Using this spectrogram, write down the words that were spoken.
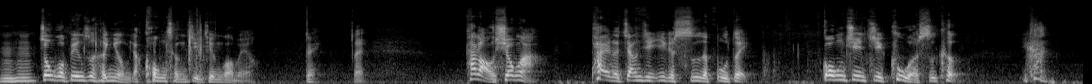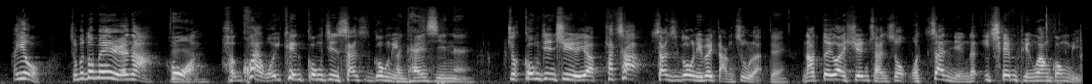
嗯哼，中国兵书很有名，叫《空城计》，听过没有？对对，他老兄啊，派了将近一个师的部队攻进去库尔斯克，一看，哎呦，怎么都没人啊？嚯，很快，我一天攻进三十公里，很开心呢。就攻进去了要啪嚓，三十公里被挡住了。对，然后对外宣传说，我占领了一千平方公里，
